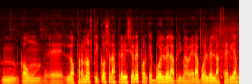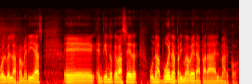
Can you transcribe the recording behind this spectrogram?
mm, con eh, los pronósticos o las previsiones porque vuelve la primavera, vuelven las ferias, vuelven las romerías. Eh, entiendo que va a ser una buena primavera para el marco.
